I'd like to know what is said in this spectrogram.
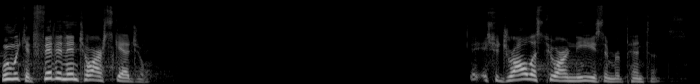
when we can fit it into our schedule. It should draw us to our knees in repentance.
